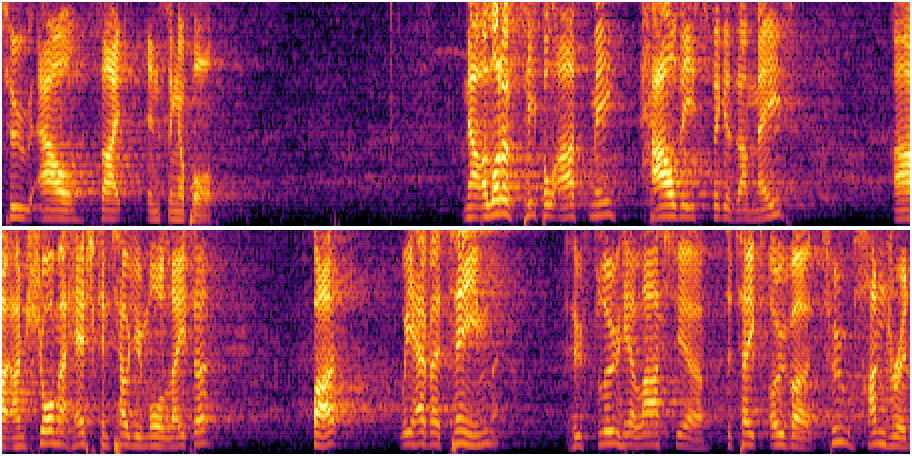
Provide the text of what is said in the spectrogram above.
to our site in Singapore. Now, a lot of people ask me how these figures are made. Uh, I'm sure Mahesh can tell you more later, but we have a team who flew here last year to take over 200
